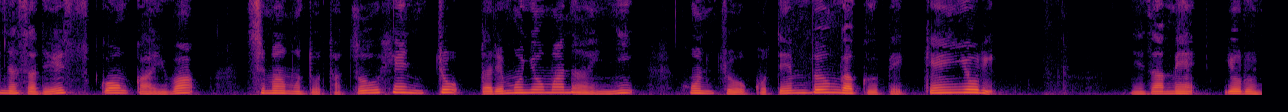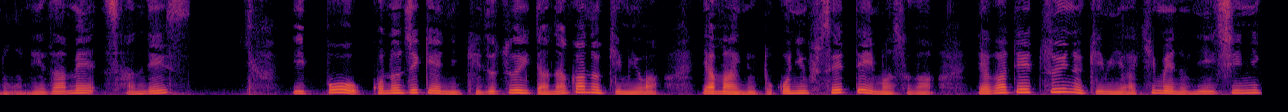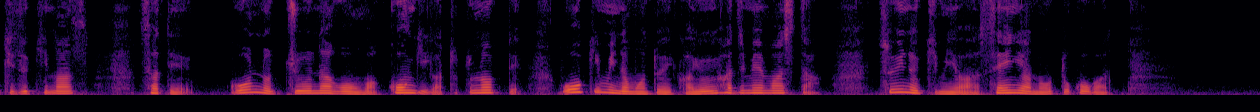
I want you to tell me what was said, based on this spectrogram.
ひなさです。今回は島本達夫編著誰も読まないに本庁古典文学別件より寝覚め夜の寝覚めさんです。一方、この事件に傷ついた中の君は病の床に伏せていますが、やがてついの君は姫の妊娠に気づきます。さて、ゴンの中納言は婚儀が整って大君のもとへ通い始めました。ついの君は千夜の男が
